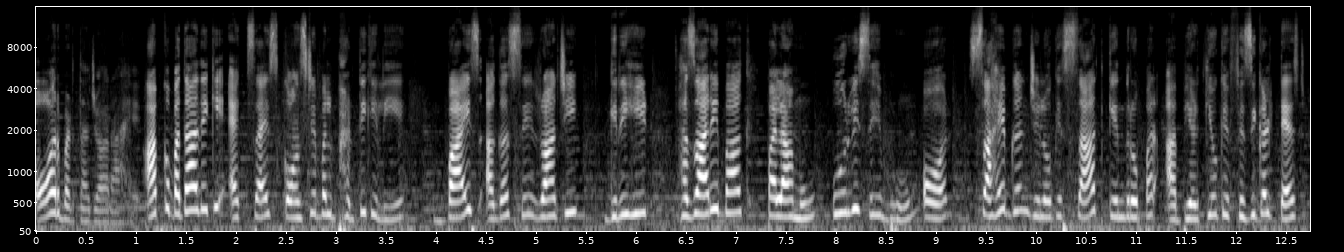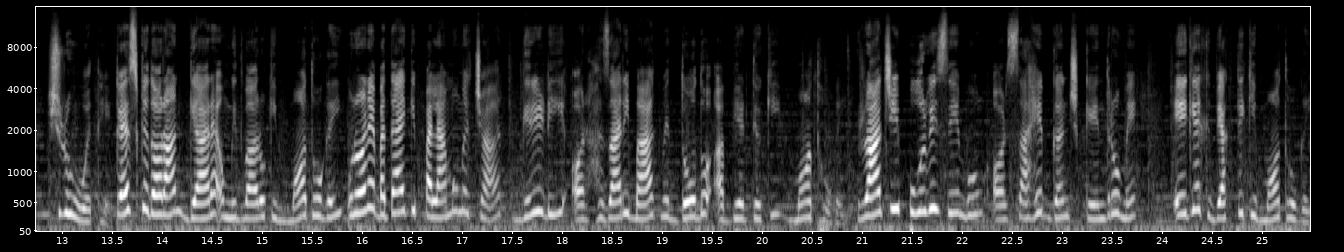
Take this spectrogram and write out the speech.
और बढ़ता जा रहा है। आपको बता दें कि एक्साइज कांस्टेबल भर्ती के लिए 22 अगस्त से रांची गिरिहीट हजारीबाग, पलामू, पूर्वी सिंहभूम और साहिबगंज जिलों के सात केंद्रों पर अभ्यर्थियों के फ़िज़िकल टेस्ट शुरू हुए थे टेस्ट के दौरान 11 उम्मीदवारों की मौत हो गई। उन्होंने बताया कि पलामू में चार, गिरिडीह और हजारीबाग में दो दो अभ्यर्थियों की मौत हो गई। रांची, पूर्वी सिंहभूम और साहिबगंज केंद्रों में एक एक व्यक्ति की मौत हो गई।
